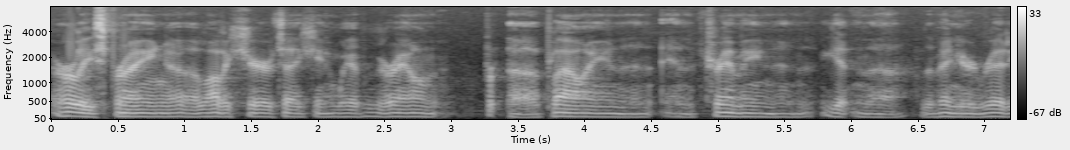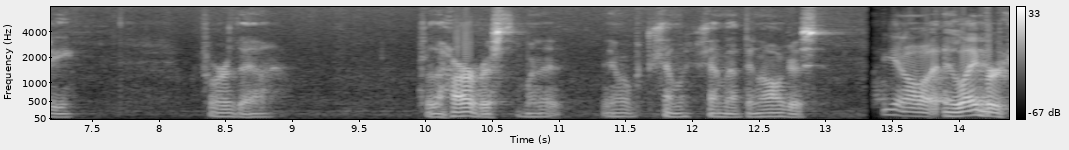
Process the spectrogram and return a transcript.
early spring. Uh, a lot of caretaking. We have ground uh, plowing and, and, trimming and getting the, the vineyard ready for the for the harvest when it you know come come up in August. You know, labor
